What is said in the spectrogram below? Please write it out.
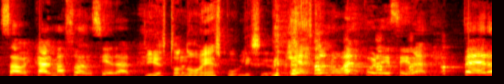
¿sabes? Calma su ansiedad. Y esto no es publicidad. Y esto no es publicidad. Pero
